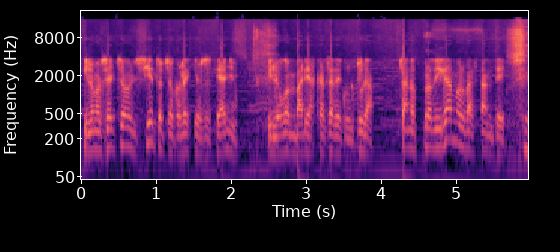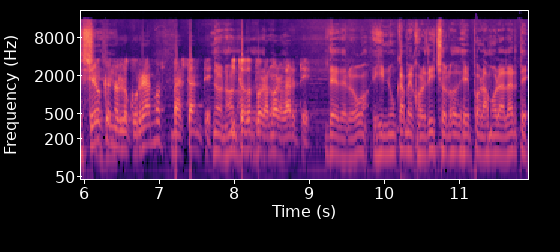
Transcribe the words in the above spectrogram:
y lo hemos hecho en siete ocho colegios este año y luego en varias casas de cultura. Sea, nos prodigamos bastante. Creo que nos lo curramos bastante. y todo por amor al arte. Desde luego. Y nunca mejor dicho lo de por amor al arte.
